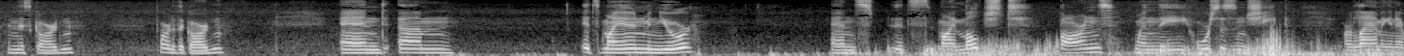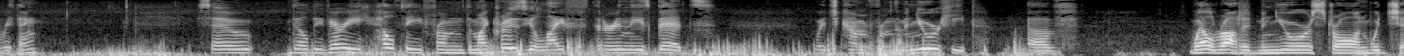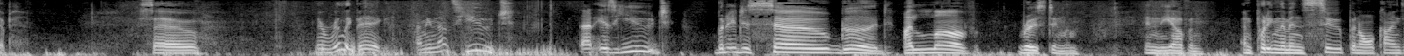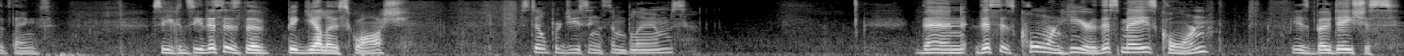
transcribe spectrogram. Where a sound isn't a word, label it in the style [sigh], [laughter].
in this garden, part of the garden. And um, it's my own manure. And it's my mulched barns when the horses and sheep are lambing and everything. So they'll be very healthy from the mycorrhizal life that are in these beds, which come from the manure heap of well-rotted manure, straw, and wood chip. So they're really big. I mean, that's huge. That is huge, but it is so good. I love roasting them in the oven and putting them in soup and all kinds of things. So you can see this is the big yellow squash still producing some blooms. Then this is corn here. This maize corn is bodacious.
